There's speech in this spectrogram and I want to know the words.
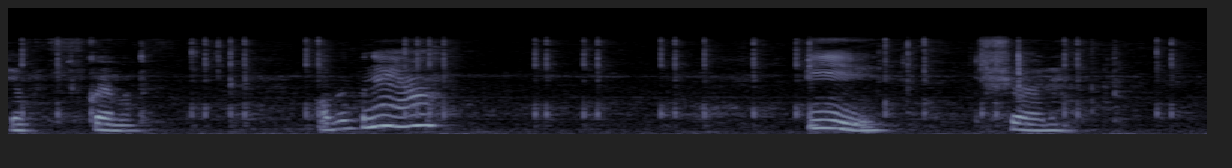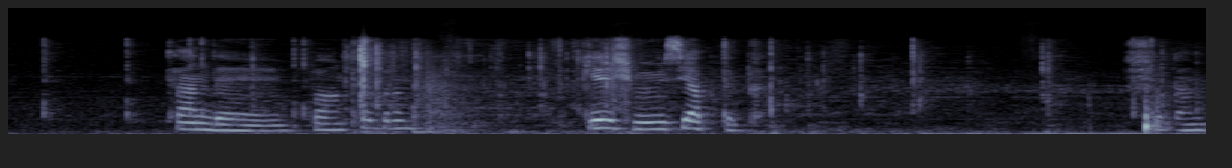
Yok koyamadım. Abi bu ne ya? Bir şöyle. Tane de bant yapalım. Gelişimimizi yaptık. Şuradan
